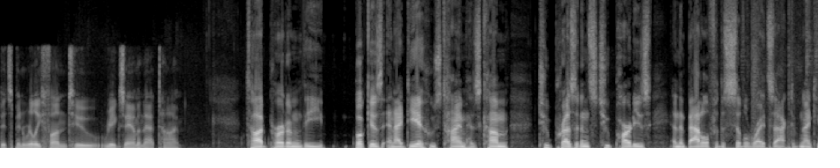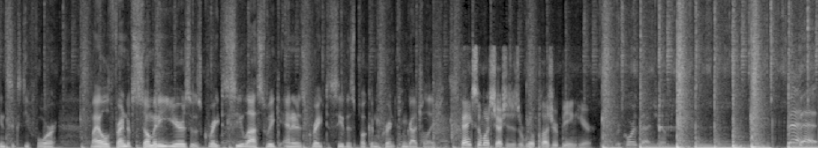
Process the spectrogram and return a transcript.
it's been really fun to re-examine that time. Todd Purdum, the book is an idea whose time has come two presidents, two parties, and the battle for the Civil Rights Act of 1964. My old friend of so many years, it was great to see you last week, and it is great to see this book in print. Congratulations. Thanks so much, Josh. It's a real pleasure being here. Record that, Jim. Bet.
